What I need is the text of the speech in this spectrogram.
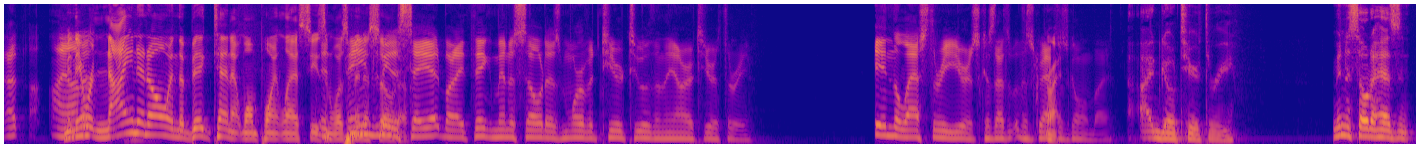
I, I, I mean, they were nine and zero in the Big Ten at one point last season. It was pains Minnesota? me to say it, but I think Minnesota is more of a tier two than they are a tier three in the last three years because that's what this graph Right. is going by. I'd go tier three. Minnesota hasn't.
